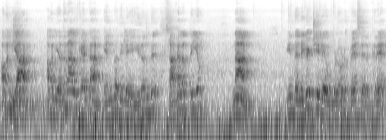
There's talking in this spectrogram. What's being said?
அவன் யார்? அவன் எதனால் கேட்டான் என்பதிலே இருந்து சகலத்தையும் நான் இந்த நிகழ்ச்சியிலே உங்களோடு பேச இருக்கிறேன்.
